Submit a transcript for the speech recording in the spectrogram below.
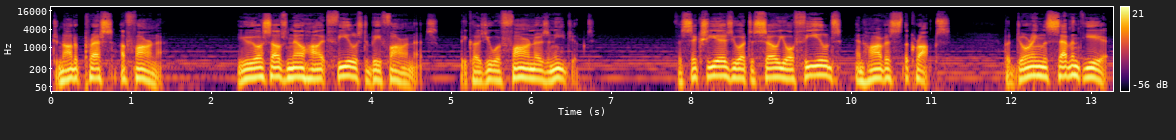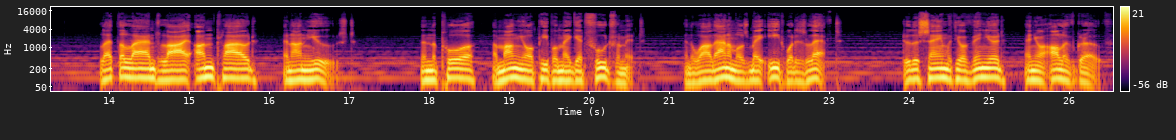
Do not oppress a foreigner. You yourselves know how it feels to be foreigners, because you were foreigners in Egypt. For six years you are to sow your fields and harvest the crops. But during the seventh year, let the land lie unplowed and unused. Then the poor among your people may get food from it, and the wild animals may eat what is left. Do the same with your vineyard and your olive grove.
